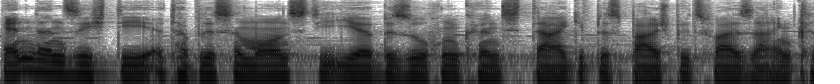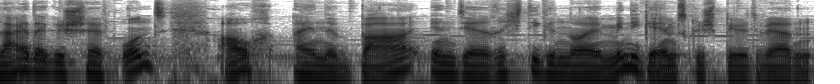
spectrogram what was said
ändern sich die Etablissements, die ihr besuchen könnt. Da gibt es beispielsweise ein Kleidergeschäft und auch eine Bar, in der richtige neue Minigames gespielt werden.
